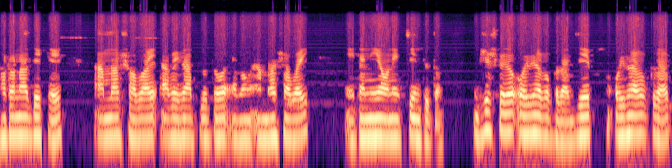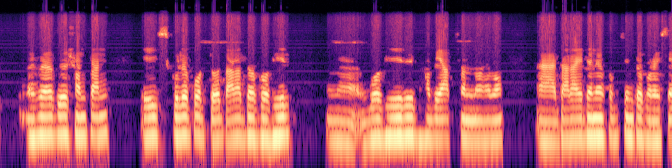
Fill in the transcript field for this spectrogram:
ঘটনা দেখে আমরা সবাই আবেগ আপ্লুত এবং আমরা সবাই এটা নিয়ে অনেক চিন্তিত। বিশেষ করে অভিভাবকরা, যে অভিভাবকরা অভিভাবকের সন্তান এই স্কুলে পড়তো, তারা তো গভীর গভীর ভাবে আচ্ছন্ন এবং তারা এটা নিয়ে খুব চিন্তা করেছে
